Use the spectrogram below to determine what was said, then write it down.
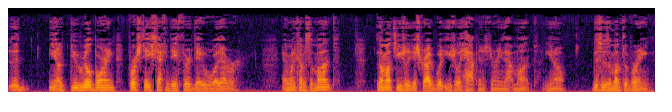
the, you know, do real boring first day, second day, third day, whatever. And when it comes to month, the month usually describes what usually happens during that month. You know, this is a month of rain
